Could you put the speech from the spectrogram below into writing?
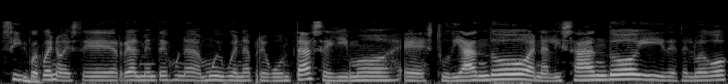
Sí, pues bueno, ese realmente es una muy buena pregunta. Seguimos eh, estudiando, analizando y desde luego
